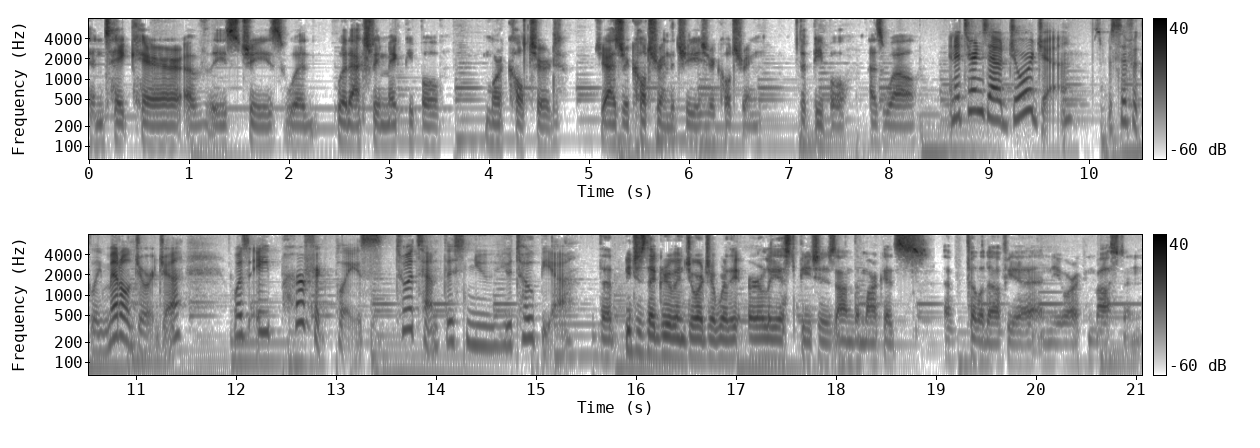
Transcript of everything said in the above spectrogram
and take care of these trees would would actually make people more cultured. As you're culturing the trees, you're culturing the people as well. And it turns out Georgia, specifically Middle Georgia, was a perfect place to attempt this new utopia. The peaches that grew in Georgia were the earliest peaches on the markets of Philadelphia and New York and Boston.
